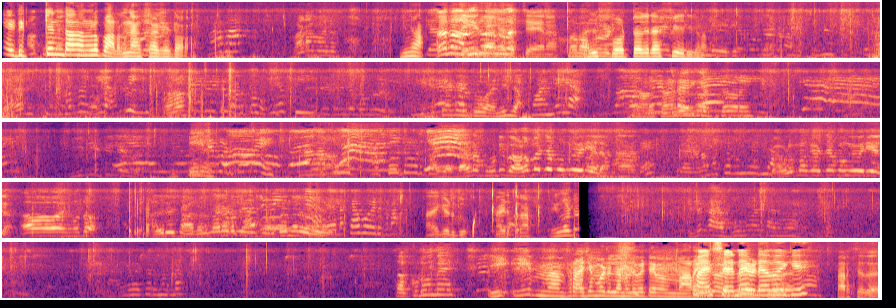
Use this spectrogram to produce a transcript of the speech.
എടുക്കണ്ടെന്നുള്ള പറഞ്ഞാക്കാം കേട്ടോ ചേന അത് ഫോട്ടോഗ്രാഫി ആയിരിക്കണം കൂട്ടി വെള്ളം വെച്ചാൽ പൊങ്ങി വരികയല്ലോ. വെള്ളം വെച്ചാൽ പൊങ്ങി വരികയല്ലോ. ഇങ്ങോട്ടോ എടുത്തു ആ എടുത്തടാ ഇങ്ങോട്ട് തക്കുടൂന്നേ ഈ ഈ പ്രാവശ്യം പോയിട്ടില്ല നമ്മൾ മറ്റേ മനുഷ്യനെ എവിടെയാ നോക്കി പറിച്ചത്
